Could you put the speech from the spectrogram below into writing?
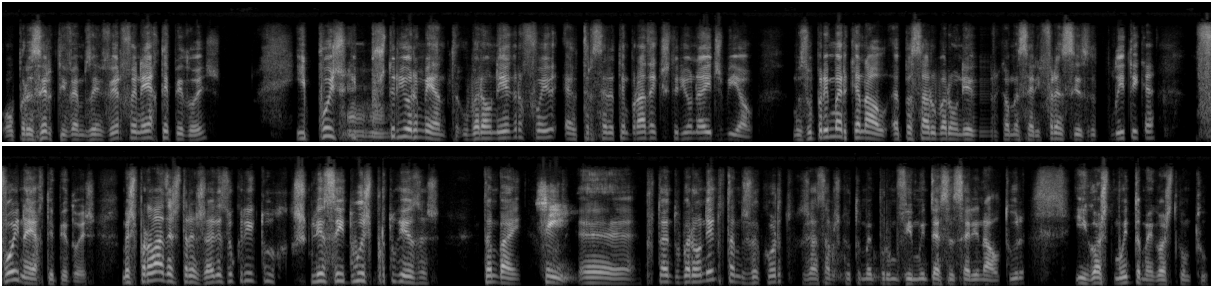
ou o prazer que tivemos em ver, foi na RTP2. E depois, uhum. e posteriormente, o Barão Negro foi a terceira temporada que estreou na HBO. Mas o primeiro canal a passar o Barão Negro, que é uma série francesa de política, foi na RTP2. Mas para lá das estrangeiras, eu queria que tu escolhesse aí duas portuguesas também. Sim. Uh, portanto, o Barão Negro, estamos de acordo, já sabes que eu também promovi muito essa série na altura e gosto muito, também gosto como tu.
